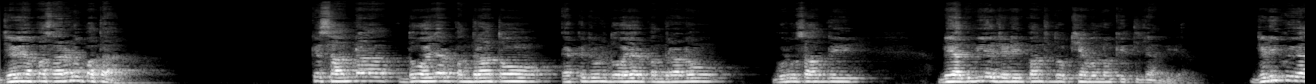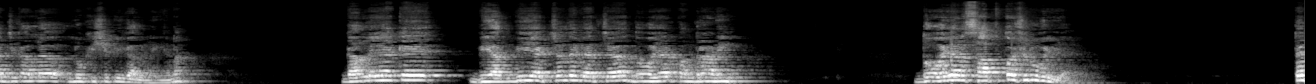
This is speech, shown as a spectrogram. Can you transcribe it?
ਜਿਵੇਂ ਆਪਾਂ ਸਾਰਿਆਂ ਨੂੰ ਪਤਾ ਕਿ ਸਨ 2015 ਤੋਂ 1 ਜੂਨ 2015 ਨੂੰ ਗੁਰੂ ਸਾਹਿਬ ਦੀ ਬੇਅਦਬੀ ਹੈ, ਜਿਹੜੀ ਪੰਥ ਦੋਖੀਆਂ ਵੱਲੋਂ ਕੀਤੀ ਜਾਂਦੀ ਹੈ। ਜਿਹੜੀ ਕੋਈ ਅੱਜ ਕੱਲ ਲੁਕੀ ਛਿਪੀ ਗੱਲ ਨਹੀਂ ਹੈ ਨਾ। ਗੱਲ ਇਹ ਹੈ ਕਿ ਬੇਅਦਬੀ ਐਕਚੁਅਲ ਦੇ ਵਿੱਚ 2015 ਨਹੀਂ 2007 ਤੋਂ ਸ਼ੁਰੂ ਹੋਈ ਹੈ। ਤੇ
